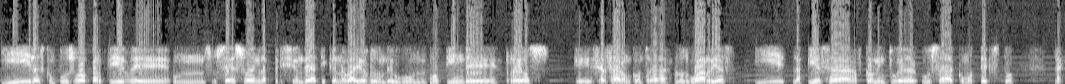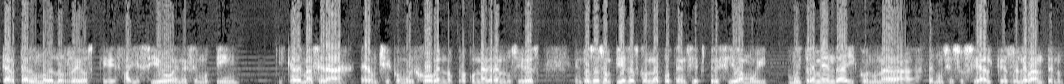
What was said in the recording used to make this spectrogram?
y las compuso a partir de un suceso en la prisión de Ática en Nueva York donde hubo un motín de reos que se alzaron contra los guardias y la pieza Coming Together usa como texto la carta de uno de los reos que falleció en ese motín y que además era, era un chico muy joven, ¿no? pero con una gran lucidez. Entonces son piezas con una potencia expresiva muy, muy tremenda y con una denuncia social que es relevante. ¿no?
